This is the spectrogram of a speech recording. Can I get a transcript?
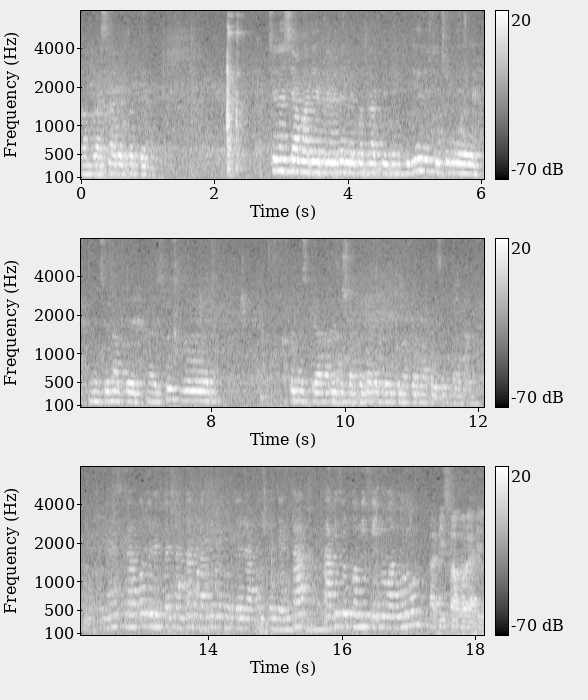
la amplasare pe teren. Ținând seama de prevederile contractului de închiriere și de cele menționate mai sus, vă până spre analiză și aprobare proiectul în forma prezentată. Mulțumesc. Raportul de specialitate la primul hotărâre a fost prezentat. Avizul Comisiei numărul 1, Aviz favorabil.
